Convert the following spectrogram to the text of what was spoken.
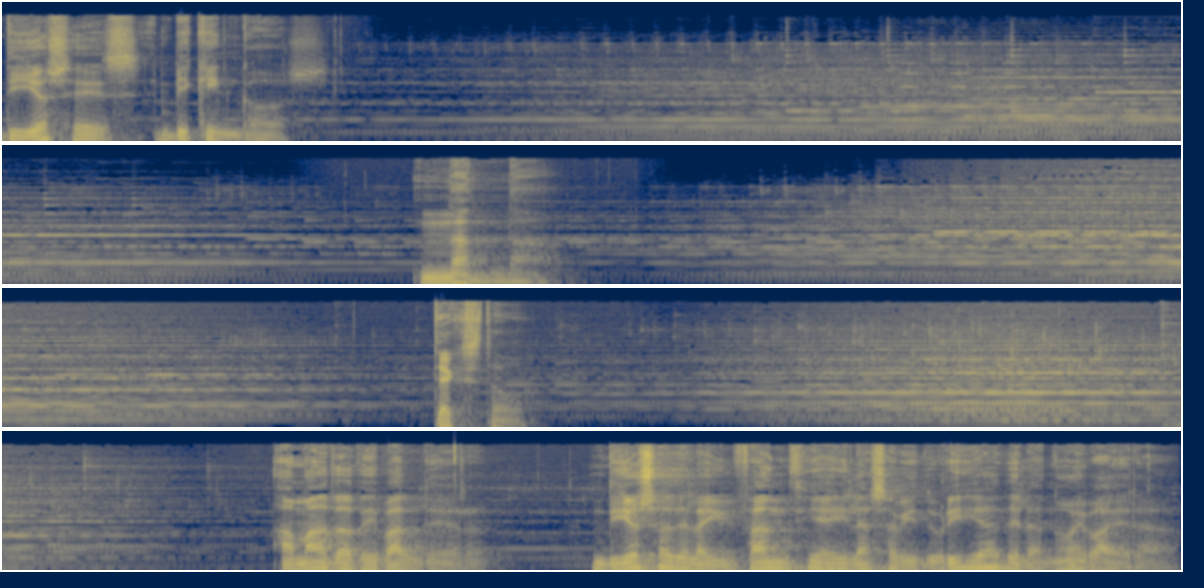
Dioses vikingos. Nanna. Texto. Amada de Balder, diosa de la infancia y la sabiduría de la nueva era,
